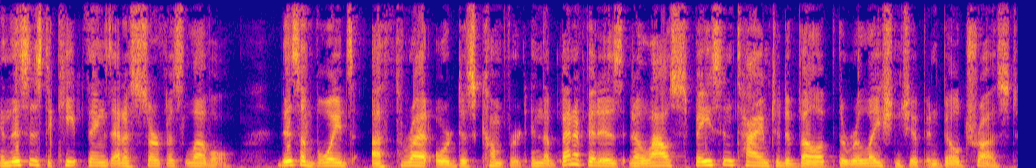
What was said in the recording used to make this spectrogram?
and this is to keep things at a surface level. This avoids a threat or discomfort, and the benefit is it allows space and time to develop the relationship and build trust.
